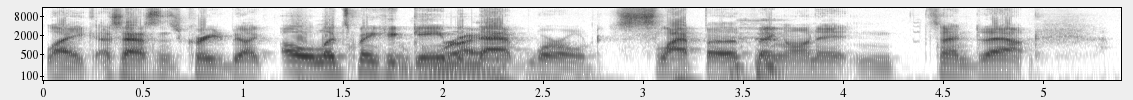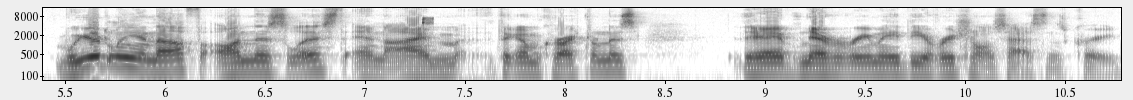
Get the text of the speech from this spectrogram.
like Assassin's Creed, to be like, oh, let's make a game in that world, slap a thing on it, and send it out. Weirdly enough, on this list, and I'm I think I'm correct on this, they have never remade the original Assassin's Creed.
